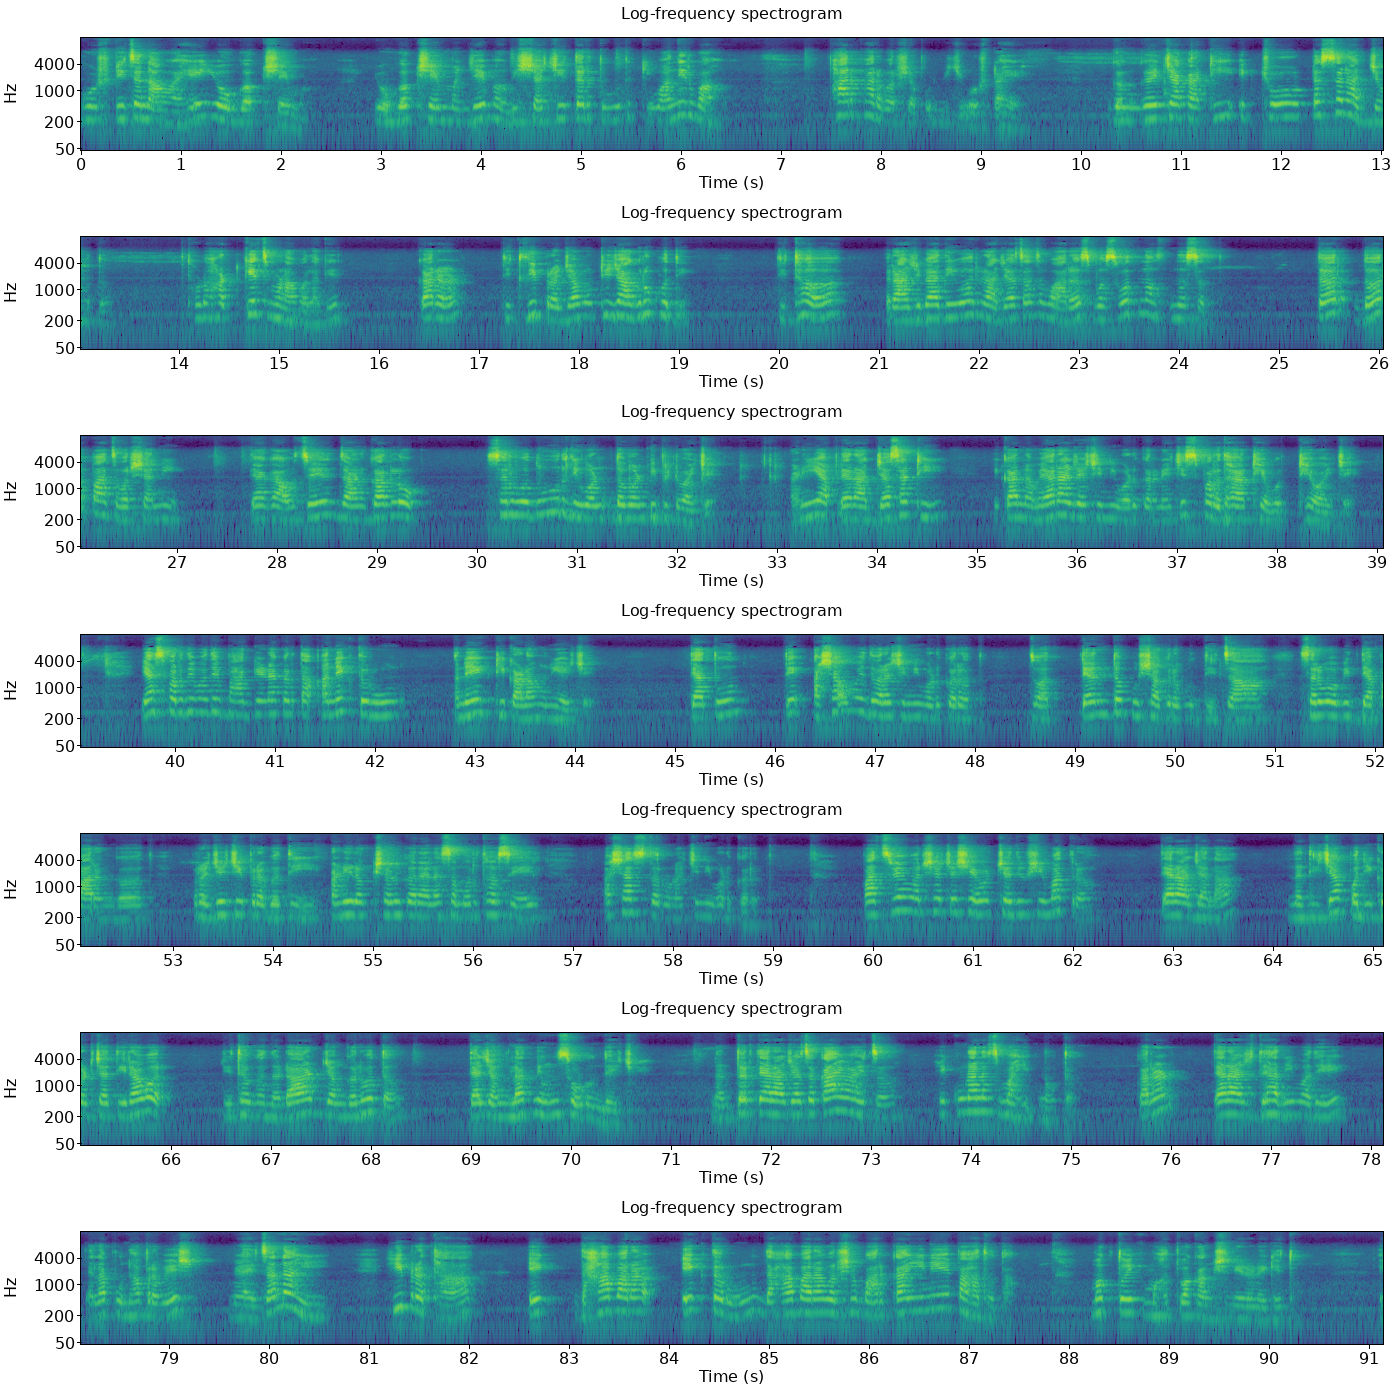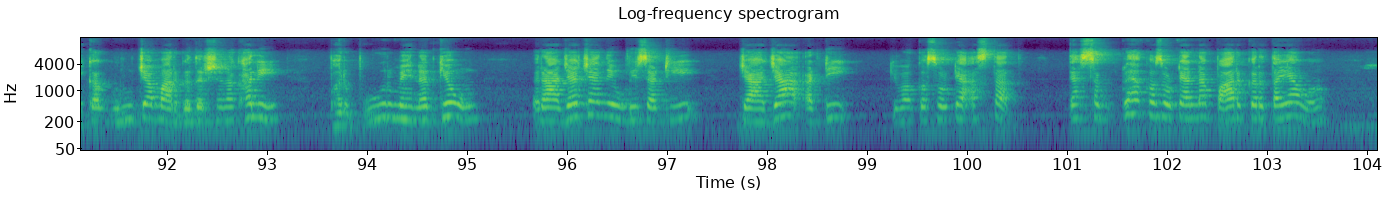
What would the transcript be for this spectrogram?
गोष्टीचं नाव आहे योगक्षेम. योगक्षेम म्हणजे भविष्याची तरतूद किंवा निर्वाह. फार फार वर्षापूर्वीची गोष्ट आहे. गंगेच्या काठी एक छोटंसं राज्य होतं. थोडं हटकेच म्हणावं लागेल. कारण तिथली प्रजा मोठी जागरूक होती. तिथं राजगादीवर राजाचाच वारस बसवत नसत. तर दर पाच वर्षांनी त्या गावचे जाणकार लोक सर्व दूर दिवण दवंडी पिटवायचे. आणि आपल्या राज्यासाठी एका नव्या राजाची निवड करण्याची स्पर्धा ठेव ठेवायचे. या स्पर्धेमध्ये भाग घेण्याकरता अनेक तरुण अनेक ठिकाणाहून यायचे. त्यातून ते अशा उमेदवाराची निवड करत जो अत्यंत कुशाग्र बुद्धीचा सर्व विद्या पारंगत प्रजेची प्रगती आणि रक्षण करायला समर्थ असेल अशाच तरुणाची निवड करत. पाचव्या वर्षाच्या शेवटच्या दिवशी मात्र त्या राजाला नदीच्या पलीकडच्या तीरावर जिथं घनदाट जंगल होतं त्या जंगलात नेऊन सोडून द्यायचे. नंतर त्या राजाचं काय व्हायचं हे कुणालाच माहीत नव्हतं. कारण त्या राजधानीमध्ये त्याला पुन्हा प्रवेश मिळायचा नाही. ही प्रथा एक दहा बारा एक तरुण दहा बारा वर्ष बारकाईने पाहत होता. मग तो एक महत्वाकांक्षी निर्णय घेतो. एका गुरुच्या मार्गदर्शनाखाली भरपूर मेहनत घेऊन राजाच्या निवडीसाठी ज्या ज्या अटी किंवा कसोट्या असतात त्या सगळ्या कसोट्यांना पार करता यावं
